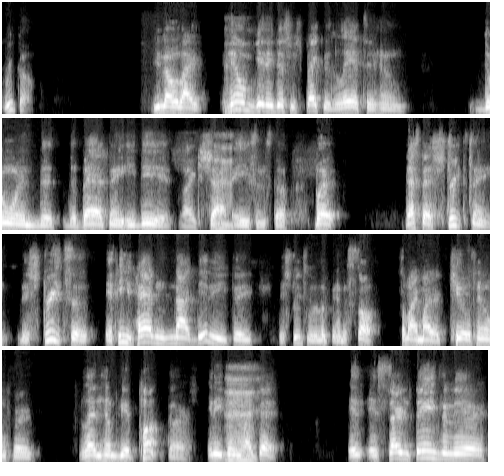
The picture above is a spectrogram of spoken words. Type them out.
Rico? You know, like him getting disrespected led to him doing the the bad thing he did, like shot Ace and stuff. But that's that street thing. The streets of if he hadn't not did anything, the streets would have looked at him as soft. Somebody might have killed him for letting him get punked or anything Mm. like that. It, it's certain things in there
